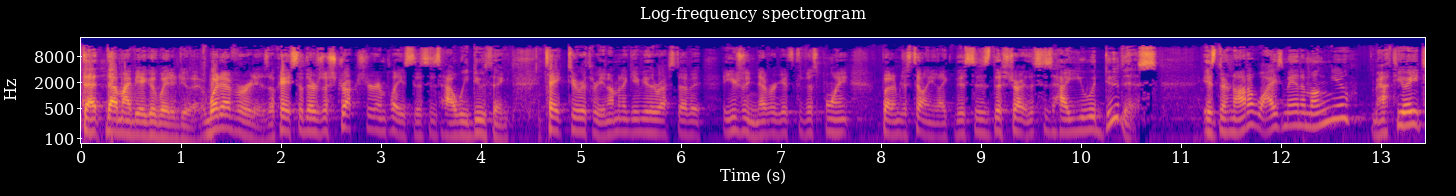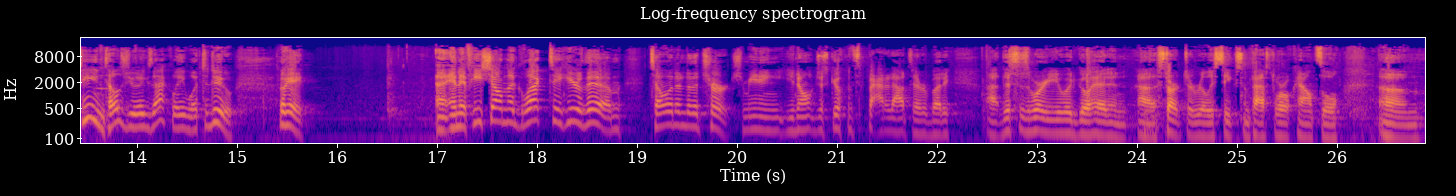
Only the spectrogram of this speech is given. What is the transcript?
that, that might be a good way to do it. Whatever it is. Okay, so there's a structure in place. This is how we do things. Take two or three, and I'm going to give you the rest of it. It usually never gets to this point, but I'm just telling you, like, this is the structure. This is how you would do this. Is there not a wise man among you? Matthew 18 tells you exactly what to do. Okay, and if he shall neglect to hear them, tell it unto the church, meaning you don't just go and spat it out to everybody. Uh, this is where you would go ahead and uh, start to really seek some pastoral counsel. Um,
